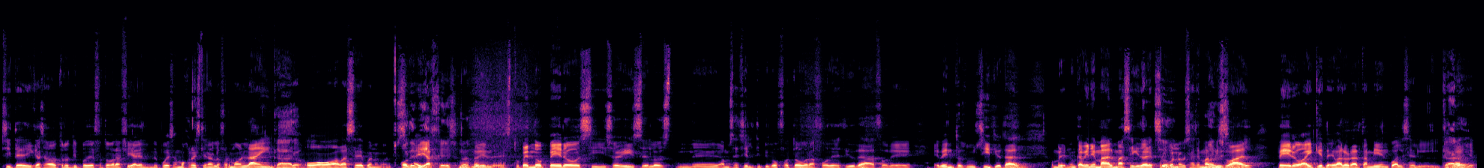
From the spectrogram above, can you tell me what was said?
Si te dedicas a otro tipo de fotografía, donde puedes a lo mejor gestionarlo de forma online. Claro. O a base de, bueno, pues o de viajes. estupendo, pero si sois los, eh, vamos a decir, el típico fotógrafo de ciudad o de eventos de un sitio tal, mm. hombre, nunca viene mal, más seguidores, pero bueno, se hace más, visual, pero hay que valorar también cuál es el claro,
